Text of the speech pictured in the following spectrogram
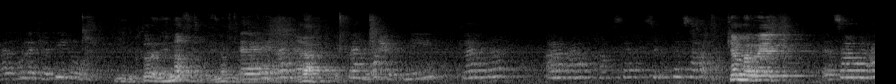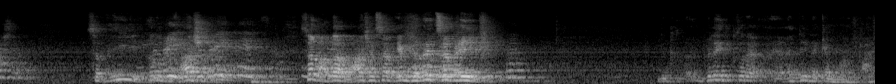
هذا كله 30 و دكتورة لنفترض لنفترض. آه، لا. واحد اثنين ثلاثة أربعة خمسة ستة سبعة كم الريت؟ سبعة عشرة 70 اضرب سبعين. 10 سبعين إيه 7 ضرب 10 7 يبقى الريت 70 بالله دكتورة عدينا كم مربع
